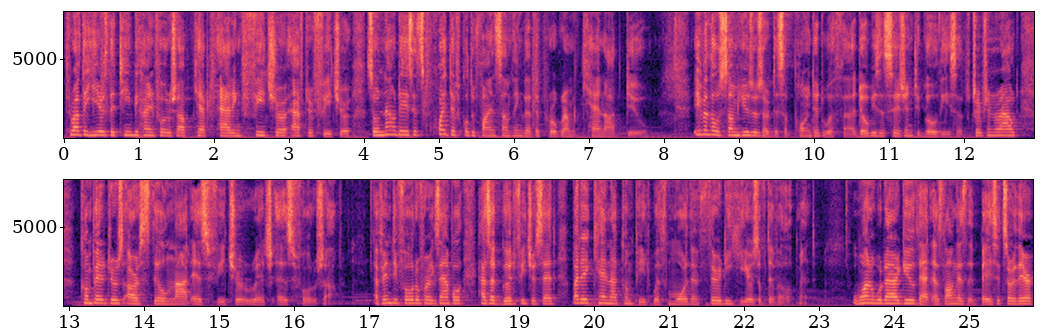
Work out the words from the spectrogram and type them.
Throughout the years, the team behind Photoshop kept adding feature after feature, so nowadays it's quite difficult to find something that the program cannot do. Even though some users are disappointed with uh, Adobe's decision to go the subscription route, competitors are still not as feature rich as Photoshop. Affinity Photo, for example, has a good feature set, but it cannot compete with more than 30 years of development. One would argue that as long as the basics are there,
